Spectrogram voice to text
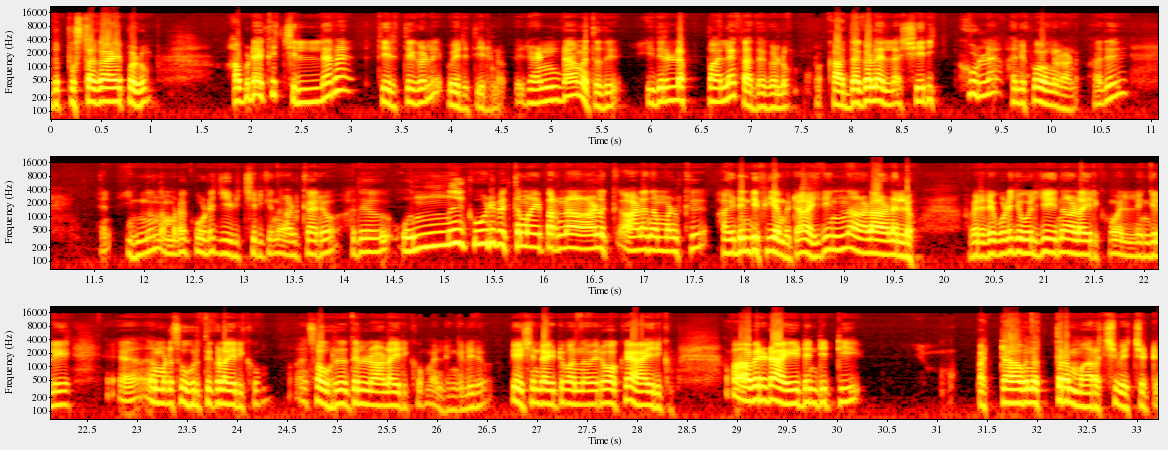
അത് പുസ്തകമായപ്പോഴും അവിടെയൊക്കെ ചില്ലറ തിരുത്തുകൾ വരുത്തിയിരുന്നു രണ്ടാമത്തത് ഇതിലുള്ള പല കഥകളും കഥകളല്ല ശരിക്കുള്ള അനുഭവങ്ങളാണ്. അത് ഇന്നും നമ്മുടെ കൂടെ ജീവിച്ചിരിക്കുന്ന ആൾക്കാരോ അത് ഒന്നുകൂടി വ്യക്തമായി പറഞ്ഞ ആൾ ആളെ നമ്മൾക്ക് ഐഡന്റിഫൈ ചെയ്യാൻ പറ്റും. ആ ഇത് ഇന്ന ആളാണല്ലോ. അവരുടെ കൂടെ ജോലി ചെയ്യുന്ന ആളായിരിക്കും അല്ലെങ്കിൽ നമ്മുടെ സുഹൃത്തുക്കളായിരിക്കും സൗഹൃദത്തിലുള്ള ആളായിരിക്കും അല്ലെങ്കിൽ ഒരു പേഷ്യന്റായിട്ട് വന്നവരോ ഒക്കെ ആയിരിക്കും. അപ്പോൾ അവരുടെ ഐഡന്റിറ്റി പറ്റാവുന്നത്ര മറച്ച് വെച്ചിട്ട്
